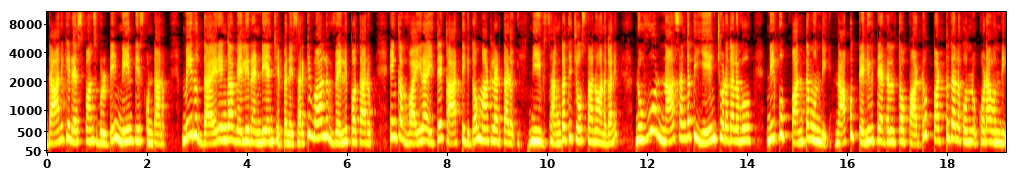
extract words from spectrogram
దానికి రెస్పాన్సిబిలిటీ నేను తీసుకుంటాను. మీరు ధైర్యంగా వెళ్ళి రండి అని చెప్పనేసరికి వాళ్ళు వెళ్ళిపోతారు. ఇంకా వైర అయితే కార్తీక్తో మాట్లాడతాడు. నీ సంగతి చూస్తాను అనగాని నువ్వు నా సంగతి ఏం చూడగలవు? నీకు పంతం ఉంది. నాకు తెలివితేటలతో పాటు పట్టుదల కూడా ఉంది.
